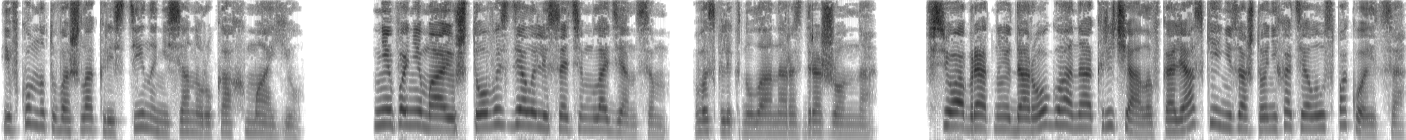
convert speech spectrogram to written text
и в комнату вошла Кристина, неся на руках Майю. «Не понимаю, что вы сделали с этим младенцем?» — воскликнула она раздраженно. Всю обратную дорогу она кричала в коляске и ни за что не хотела успокоиться.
